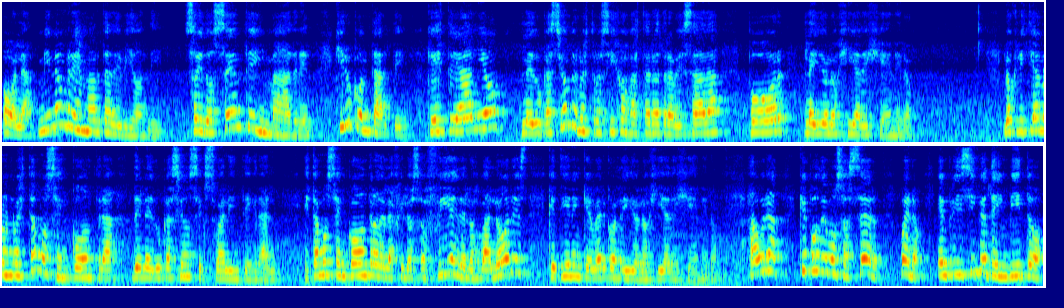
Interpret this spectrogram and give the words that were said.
Hola, mi nombre es Marta de Biondi. Soy docente y madre. Quiero contarte que este año la educación de nuestros hijos va a estar atravesada por la ideología de género. Los cristianos no estamos en contra de la educación sexual integral. Estamos en contra de la filosofía y de los valores que tienen que ver con la ideología de género. Ahora, ¿qué podemos hacer? Bueno, en principio te invito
